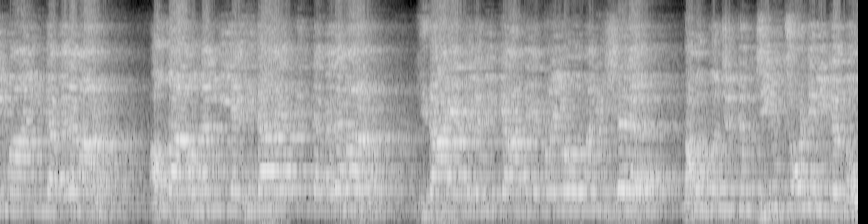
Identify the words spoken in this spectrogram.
ഈമാനിന്റെ ബലമാണ്. അള്ളാഹു നൽകിയ ഹിദായത്തിന്റെ ബലമാണ്. ഹിദായത്ത് ലഭിക്കാത്ത എത്രയോ മനുഷ്യര് നമുക്ക് ചുറ്റും ജീവിച്ചുകൊണ്ടിരിക്കുന്നു.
